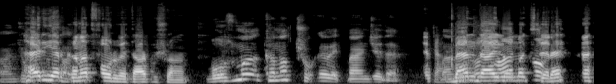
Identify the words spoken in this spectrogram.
Bence Her yer kanat forvet abi şu an. Bozma kanat çok evet bence de. Ya ben bu dahil kanat olmak üzere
